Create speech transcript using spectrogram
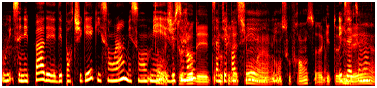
Oui, ce n'est pas des, des Portugais qui sont là, mais, sont, Non, mais c'est justement, toujours des, des ça me fait populations penser... euh, euh, oui. en souffrance, euh, ghettoisées. Exactement, euh.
